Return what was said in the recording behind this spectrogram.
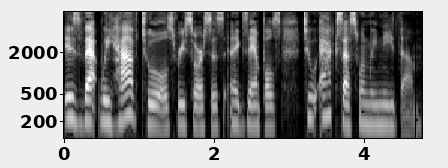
is that we have tools, resources, and examples to access when we need them.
